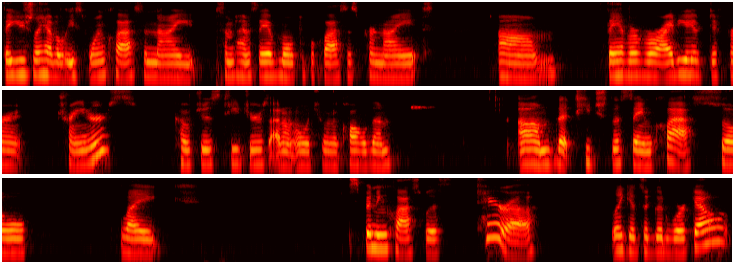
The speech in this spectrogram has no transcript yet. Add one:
They usually have at least one class a night. Sometimes they have multiple classes per night. Um, they have a variety of different trainers, coaches, teachers, I don't know what you want to call them, um, that teach the same class. So, like, spinning class with Tara, like, it's a good workout,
